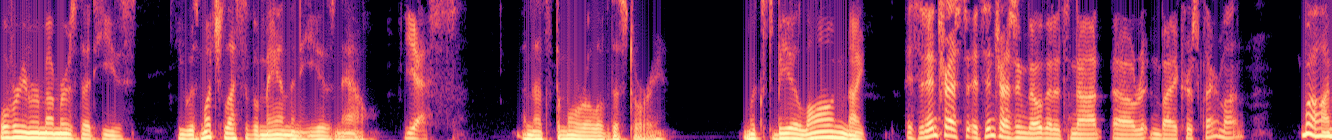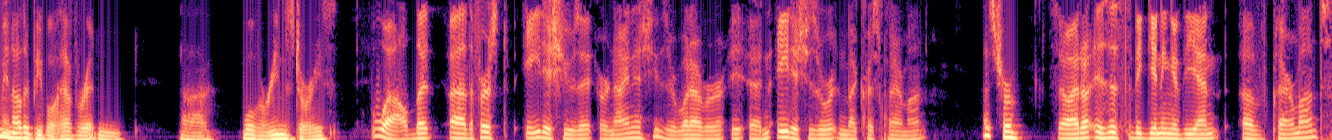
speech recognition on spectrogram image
Wolverine remembers that he's he was much less of a man than he is now, Yes. and that's the moral of the story. Looks to be a long night. It's an interest. It's interesting though that it's not uh, written by Chris Claremont. Well, I mean, other people have written uh, Wolverine stories. Well, but uh, the first eight issues or nine issues or whatever, eight issues were written by Chris Claremont. That's true. So I don't. Is this the beginning of the end of Claremont?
